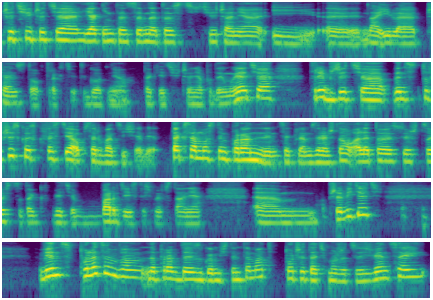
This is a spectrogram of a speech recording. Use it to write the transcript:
czy ćwiczycie, jak intensywne to jest ćwiczenie i y, na ile często w trakcie tygodnia takie ćwiczenia podejmujecie, tryb życia, więc to wszystko jest kwestia obserwacji siebie. Tak samo z tym porannym cyklem zresztą, ale to jest już coś, co tak wiecie, bardziej jesteśmy w stanie um, przewidzieć. Więc polecam Wam naprawdę zgłębić ten temat, poczytać może coś więcej,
